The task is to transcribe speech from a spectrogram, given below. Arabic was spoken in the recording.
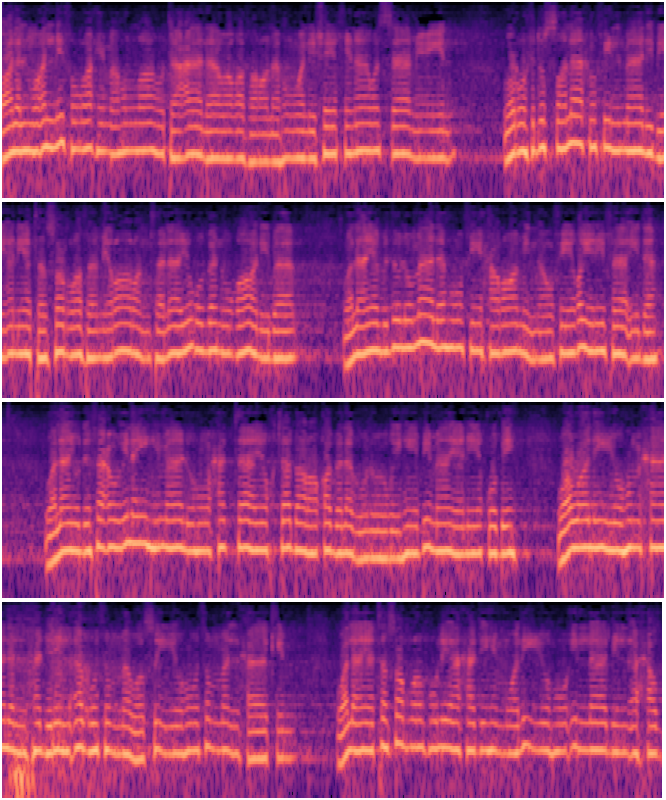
قال المؤلف رحمه الله تعالى وغفر له ولشيخنا والسامعين والرشد الصلاح في المال بأن يتصرف مرارا فلا يغبن غالبا ولا يبذل ماله في حرام أو في غير فائدة ولا يدفع إليه ماله حتى يختبر قبل بلوغه بما يليق به ووليهم حال الحجر الأب ثم وصيه ثم الحاكم ولا يتصرف لأحدهم وليه إلا بالأحظ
